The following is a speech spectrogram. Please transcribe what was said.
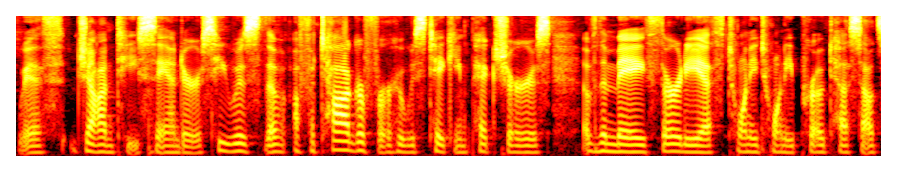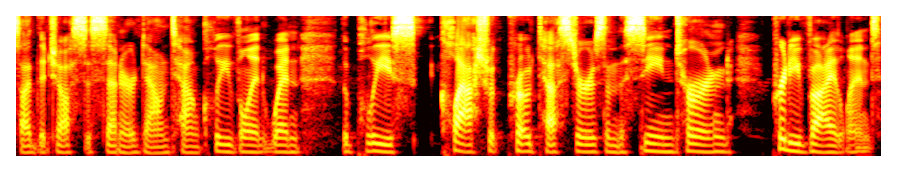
with John T. Sanders. He was the, a photographer who was taking pictures of the May 30th, 2020 protests outside the Justice Center downtown Cleveland when the police clashed with protesters and the scene turned pretty violent.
